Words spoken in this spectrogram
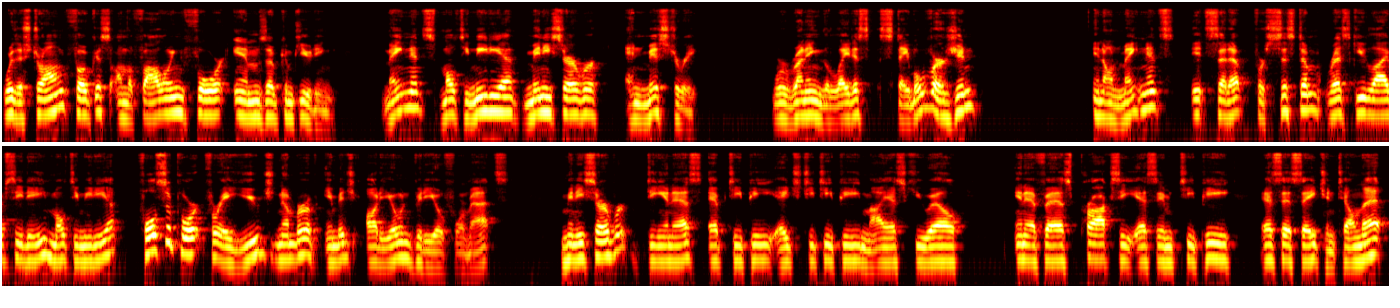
with a strong focus on the following four M's of computing maintenance, multimedia, mini server, and mystery. We're running the latest stable version. And on maintenance, it's set up for System Rescue Live CD multimedia, full support for a huge number of image, audio, and video formats mini server, DNS, FTP, HTTP, MySQL, NFS, proxy, SMTP, SSH, and Telnet,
